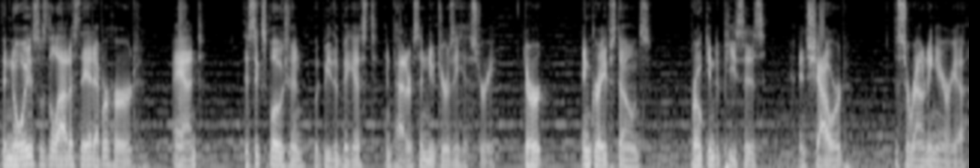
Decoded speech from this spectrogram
The noise was the loudest they had ever heard, and this explosion would be the biggest in Paterson, New Jersey history. Dirt and gravestones broke into pieces and showered the surrounding area.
